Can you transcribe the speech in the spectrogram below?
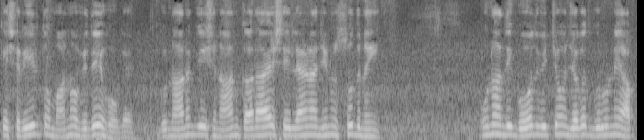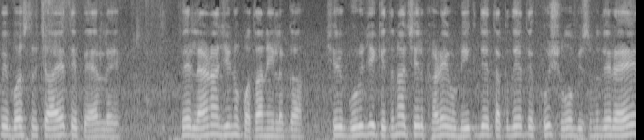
ਕਿ ਸਰੀਰ ਤੋਂ ਮਾਨੋ ਵਿਦੇ ਹੋ ਗਏ। ਗੁਰੂ ਨਾਨਕ ਜੀ ਇਸ਼ਨਾਨ ਕਰ ਆਏ, ਸ੍ਰੀ ਲੈਣਾ ਜੀ ਨੂੰ ਸੁਧ ਨਹੀਂ। ਉਹਨਾਂ ਦੀ ਗੋਦ ਵਿੱਚੋਂ ਜਗਤ ਗੁਰੂ ਨੇ ਆਪੇ ਬਸਤਰ ਚਾਏ ਤੇ ਪੈਰ ਲਏ। ਫਿਰ ਲੈਣਾ ਜੀ ਨੂੰ ਪਤਾ ਨਹੀਂ ਲੱਗਾ, ਸ੍ਰੀ ਗੁਰੂ ਜੀ ਕਿਤਨਾ ਚਿਰ ਖੜੇ ਉਡੀਕਦੇ, ਤੱਕਦੇ ਤੇ ਖੁਸ਼ ਹੋ ਬਿਸਮਦੇ ਰਹੇ,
